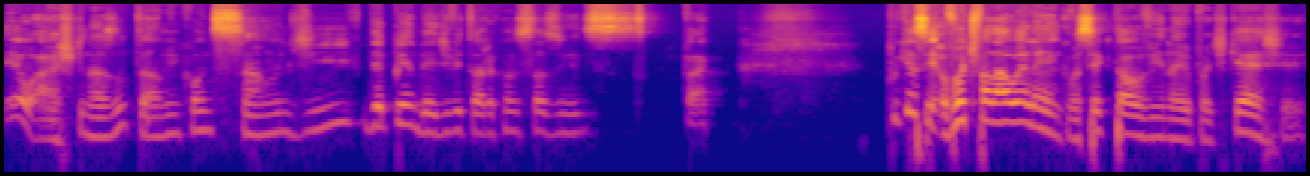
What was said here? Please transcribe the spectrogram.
eu acho que nós não estamos em condição de depender de vitória com os Estados Unidos. Pra... Porque assim, eu vou te falar o elenco, você que está ouvindo aí o podcast,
